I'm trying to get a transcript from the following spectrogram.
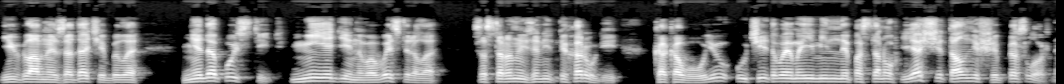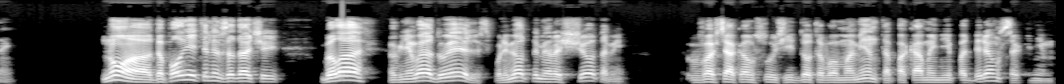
Их главной задачей было не допустить ни единого выстрела со стороны зенитных орудий, каковую, учитывая мои минные постановки, я считал не шибко сложной. Ну а дополнительной задачей была огневая дуэль с пулеметными расчетами, во всяком случае до того момента, пока мы не подберемся к ним,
